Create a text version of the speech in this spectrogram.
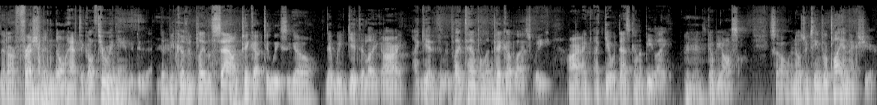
that our freshmen don't have to go through a game to do that. That because we played LaSalle in pickup two weeks ago, that we get that like, all right, I get it. That we played Temple and pickup last week. All right, I, I get what that's going to be like. It's going to be awesome. So, and those are teams we're playing next year.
